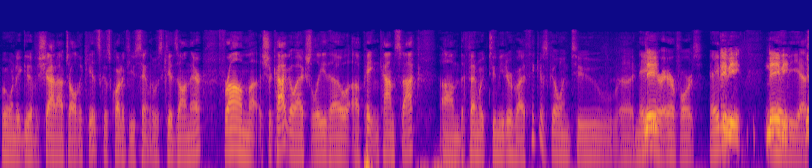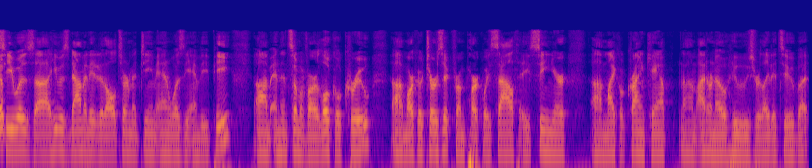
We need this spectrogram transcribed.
we wanted to give a shout out to all the kids because quite a few St. Louis kids on there. From Chicago, actually, though, uh, Peyton Comstock, um, the Fenwick two meter, who I think is going to uh, Navy, Navy, or Air Force. Navy. Navy. Navy. Navy yes, yep. he was uh, he was nominated to the all tournament team and was the MVP. Um, and then some of our local crew, uh, Marco Terzic from Parkway South, a senior, uh, Michael Kreinkamp, um, I don't know who he's related to, but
